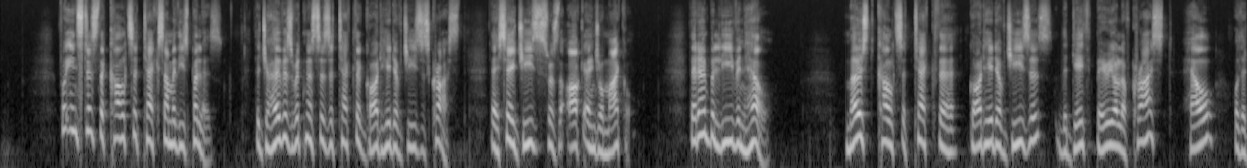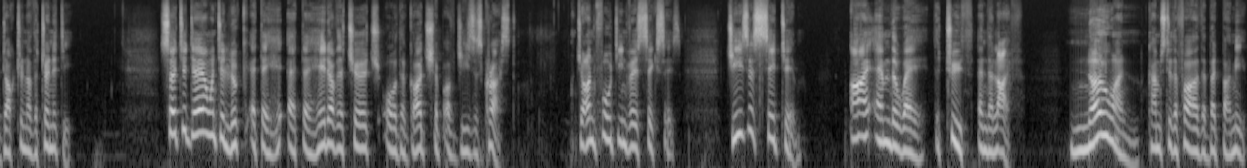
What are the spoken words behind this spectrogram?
For instance, the cults attack some of these pillars. The Jehovah's Witnesses attack the Godhead of Jesus Christ. They say Jesus was the Archangel Michael. They don't believe in hell. Most cults attack the Godhead of Jesus, the death, burial of Christ, hell, or the doctrine of the Trinity. So today I want to look at the, at the head of the church or the Godship of Jesus Christ. John 14, verse 6 says, Jesus said to him, I am the way, the truth, and the life. No one comes to the Father but by me.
